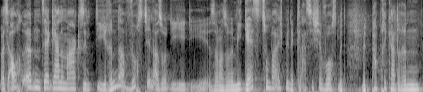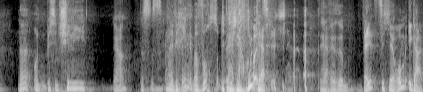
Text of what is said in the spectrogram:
Was ich auch ähm, sehr gerne mag, sind die Rinderwürstchen, also die, die, sag mal, so eine Miguez zum Beispiel, eine klassische Wurst mit, mit Paprika drin ne, und ein bisschen Chili. ja, das ist. Wir reden über Wurst und Der, der Hund, der, der wälzt sich hier rum. Egal.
